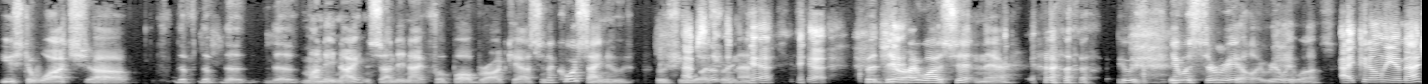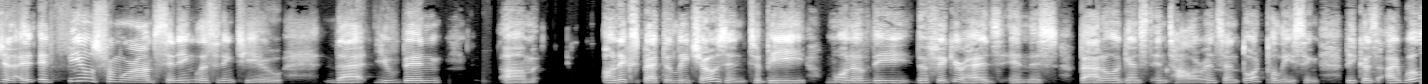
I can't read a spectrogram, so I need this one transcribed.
used to watch uh, the, the the the Monday night and Sunday night football broadcasts, and of course I knew who she Absolutely. was from that. Yeah, yeah. But there yeah. I was sitting there. it was it was surreal. It really was. I could only imagine. It, it feels from where I'm sitting, listening to you, that you've been um, unexpectedly chosen to be one of the the figureheads in this battle against intolerance and thought policing because i will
